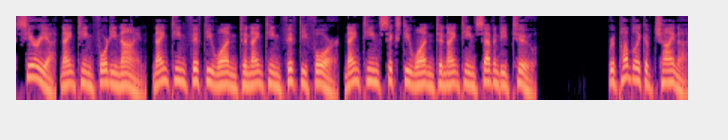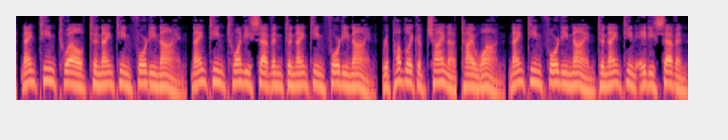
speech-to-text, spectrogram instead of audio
Syria 1949 1951 to 1954 1961 to 1972 Republic of China 1912 to 1949 1927 to 1949 Republic of China Taiwan 1949 to 1987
